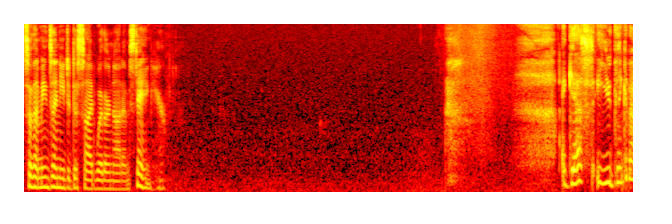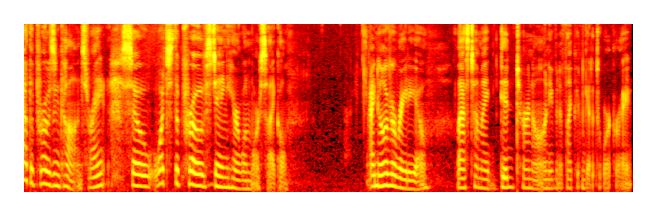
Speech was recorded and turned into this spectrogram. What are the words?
So that means I need to decide whether or not I'm staying here. I guess you'd think about the pros and cons, right? So, what's the pro of staying here one more cycle? I know of a radio. Last time I did turn on, even if I couldn't get it to work right.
